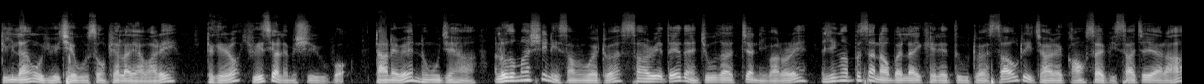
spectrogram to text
ဒီလမ်းကိုရွေးချယ်ဖို့ဆုံးဖြတ်လိုက်ရပါတယ်တကယ်တော့ရွေးစရာလည်းမရှိဘူးပေါ့ ဒါနဲ့ပဲနှုံမှုချင်းဟာအလုပ်သမားရှိနေဆောင်ရွက်အတွက်စာရီအသေးအံစူးစမ်းကြက်နေပါတော့တယ်အရင်ကပတ်စံနောက်ပဲလိုက်ခဲ့တဲ့သူအတွက်စာအုပ်တွေကြားတဲ့ခေါင်းဆက်ပြီးစာကြက်ရတာဟာ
